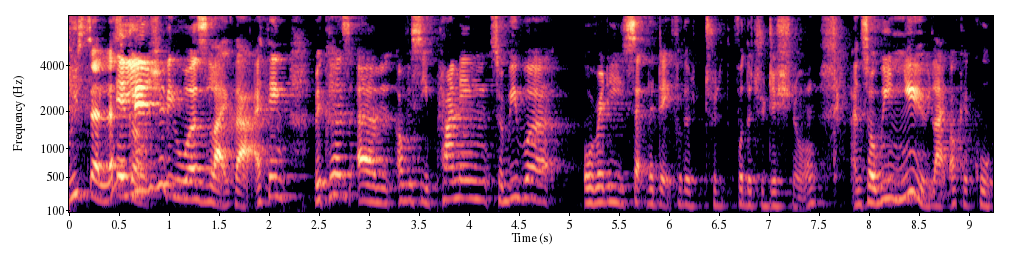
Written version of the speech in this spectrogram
We said, let's It go. literally was like that. I think because um obviously planning. So we were already set the date for the tr- for the traditional, and so we knew like okay, cool.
